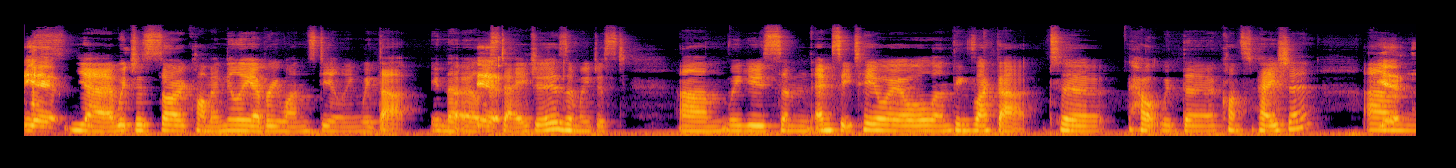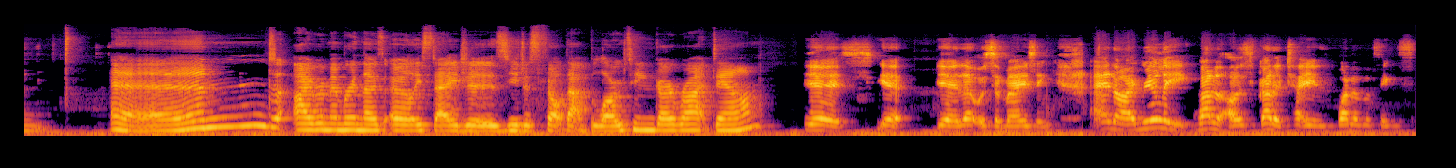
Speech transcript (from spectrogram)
Yeah, Yeah, which is so common. Nearly everyone's dealing with that in the early Yeah. stages, and we just um, we use some MCT oil and things like that to help with the constipation. Um, And I remember in those early stages, you just felt that bloating go right down. yes, yeah, yeah, that was amazing. And I really, one of, I was going to tell you, one of the things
